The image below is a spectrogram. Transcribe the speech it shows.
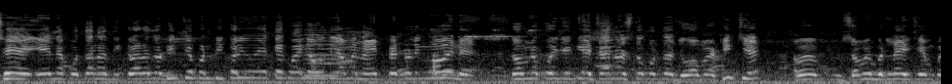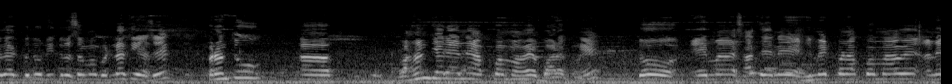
છે એને પોતાના દીકરાને તો ઠીક છે પણ દીકરીઓ એક એક વાગ્યા સુધી અમે નાઇટ પેટ્રોલિંગમાં હોય ને તો અમને કોઈ જગ્યાએ ચા નાસ્તો કરતા જોવા મળે. ઠીક છે હવે સમય બદલાય છે એમ કદાચ બધું રીત રસમો બદલાતી હશે. પરંતુ વાહન જ્યારે એને આપવામાં આવે બાળકને તો એમાં સાથે એને હેલ્મેટ પણ આપવામાં આવે અને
